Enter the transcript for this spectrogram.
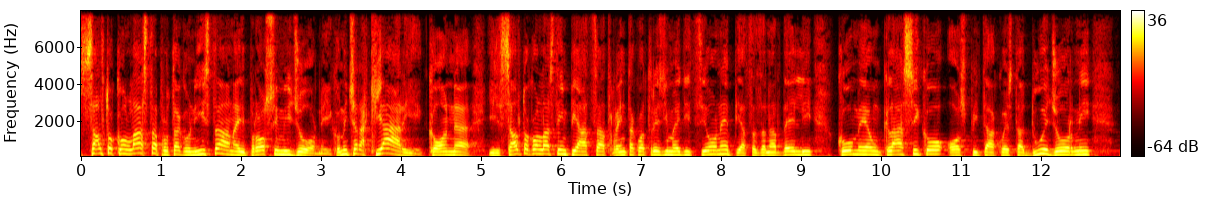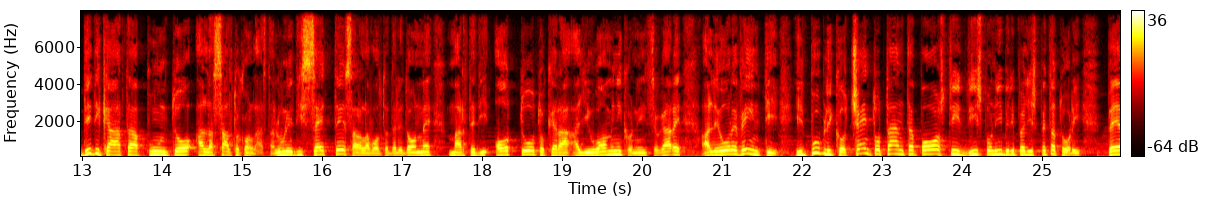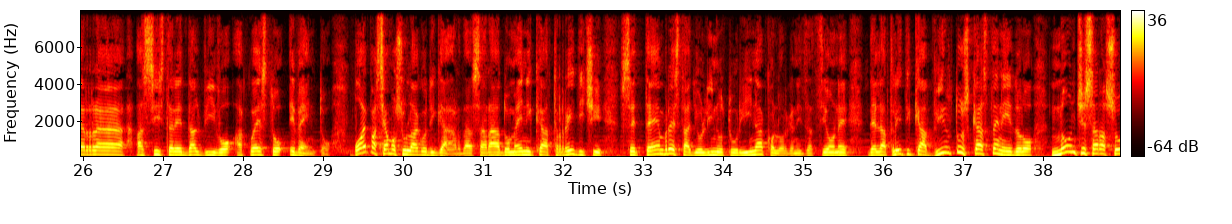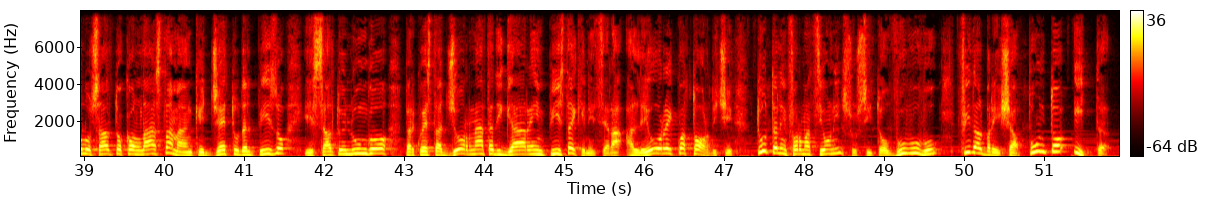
Salto con l'asta protagonista nei prossimi giorni. Comincerà Chiari con il salto con l'asta in piazza, 34esima edizione, Piazza Zanardelli come un classico, ospita questa due giorni dedicata appunto all'assalto con l'asta. Lunedì 7 sarà la volta delle donne, martedì 8 toccherà agli uomini con inizio gare alle ore 20. Il pubblico 180 posti disponibili per gli spettatori per eh, assistere dal vivo a questo evento. Poi passiamo sul lago di Garda, sarà domenica 13 settembre, stadio Lino Turina con l'organizzazione dell'atletica Virtus Castenedolo. Non ci sarà solo salto con l'asta ma anche getto del peso e salto in lungo per questa giornata di gare in pista che inizierà alle ore 14. Tutte le informazioni sul sito www.fidalbrescia.it.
